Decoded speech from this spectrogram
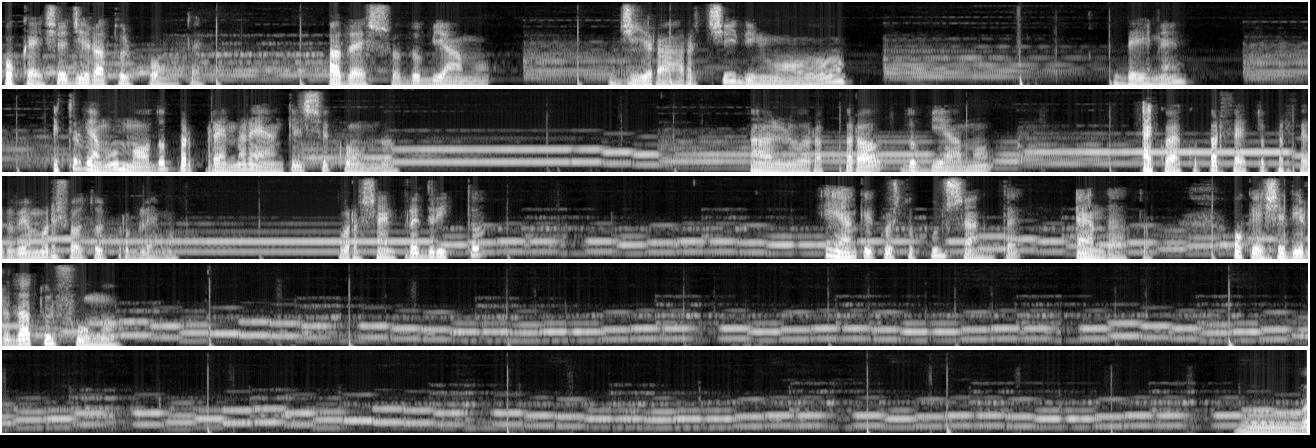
Ok, si è girato il ponte. Adesso dobbiamo girarci di nuovo. Bene. E troviamo un modo per premere anche il secondo. Allora, però dobbiamo... Ecco, ecco, perfetto, perfetto, abbiamo risolto il problema. Ora sempre dritto. E anche questo pulsante è andato. Ok, si è diradato il fumo.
